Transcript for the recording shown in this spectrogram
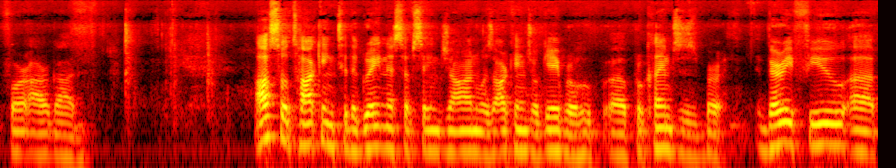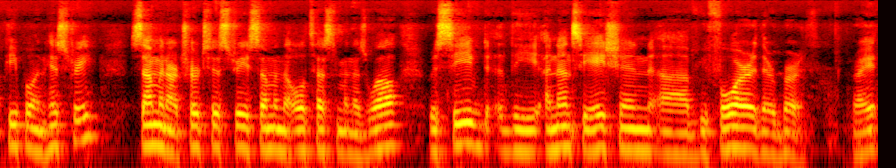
for our God. Also, talking to the greatness of St. John was Archangel Gabriel, who uh, proclaims his birth. Very few uh, people in history, some in our church history, some in the Old Testament as well, received the Annunciation uh, before their birth, right?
